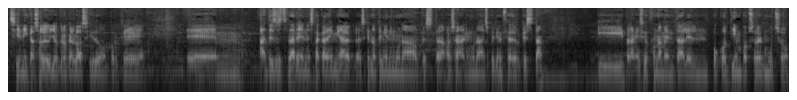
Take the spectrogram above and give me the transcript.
Sí, en mi caso yo creo que lo ha sido, porque eh, antes de estar en esta academia, la verdad es que no tenía ninguna orquesta, o sea, ninguna experiencia de orquesta. y para mí ha sido fundamental en poco tiempo absorber mucho,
